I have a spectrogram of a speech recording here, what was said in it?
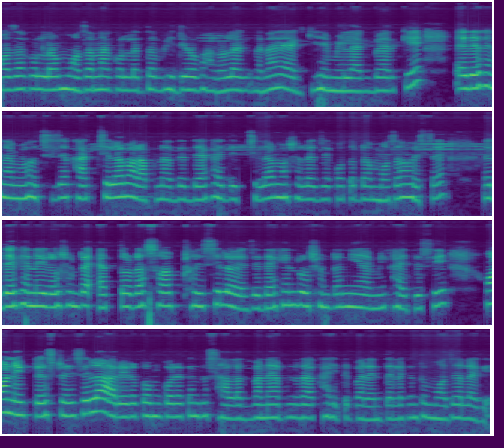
মজা করলাম। মজা না করলে তো ভিডিও ভালো লাগবে না, একঘেয়েমি লাগবে আর কি। এই দেখেন, আমি হচ্ছে যে খাচ্ছিলাম আর আপনাদের দেখাই দিচ্ছিলাম আসলে যে কতটা মজা হয়েছে। দেখেন এই রসুনটা এতটা সফট হয়েছিল যে দেখেন রসুনটা নিয়ে আমি খাইতেছি, অনেক টেস্ট হয়েছিল। আর এরকম করে কিন্তু সালাদ বানায় আপনারা খাইতে পারেন, তাহলে কিন্তু মজা লাগে।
